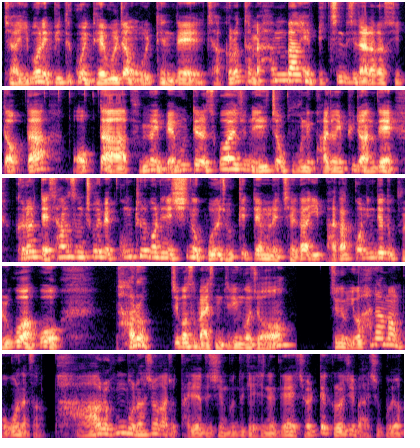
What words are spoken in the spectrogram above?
자 이번에 비트코인 대불장 올 텐데 자 그렇다면 한 방에 미친 듯이 날아갈 수 있다 없다? 없다. 분명히 매물대를 소화해주는 일정 부분의 과정이 필요한데 그럴 때 상승 초입에 꿈틀거리는 신호 보여줬기 때문에 제가 이 바닥권인데도 불구하고 바로 찍어서 말씀드린 거죠. 지금 이거 하나만 보고 나서 바로 흥분하셔가지고 달려드시는 분도 계시는데 절대 그러지 마시고요.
